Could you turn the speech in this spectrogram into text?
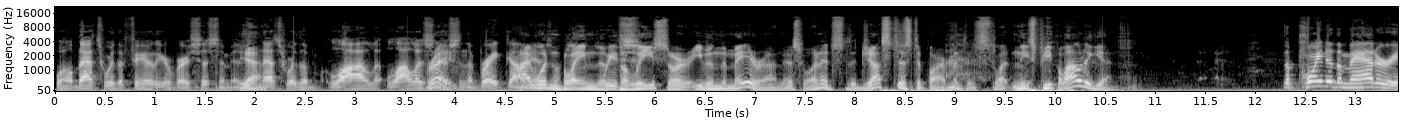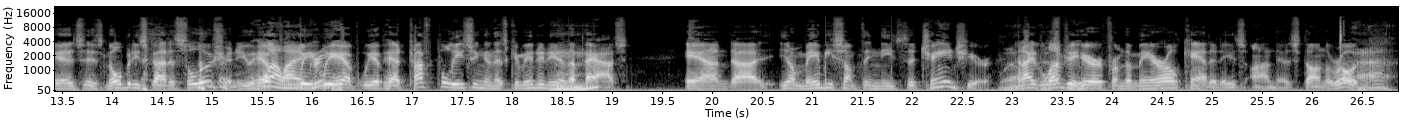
Well, that's where the failure of our system is, Yeah. and that's where the law, lawlessness Right. and the breakdown. I is. wouldn't blame the We've police or even the mayor on this one. It's the Justice Department that's letting these people out again. the point of the matter is is nobody's got a solution. You have Well, I we, agree. we have we have had tough policing in this community in the Mm-hmm. past. And uh, you know maybe something needs to change here, Well, and I'd love true. to hear from the mayoral candidates on this down the road. Ah.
